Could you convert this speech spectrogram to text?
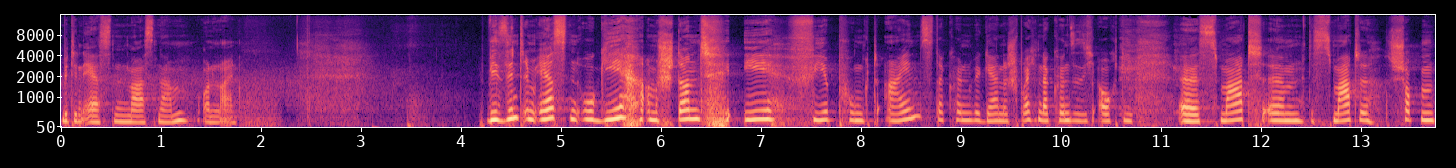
mit den ersten Maßnahmen online. Wir sind im ersten OG am Stand E4.1. Da können wir gerne sprechen. Da können Sie sich auch die, äh, Smart, ähm, das smarte Shoppen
